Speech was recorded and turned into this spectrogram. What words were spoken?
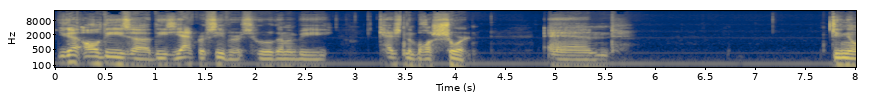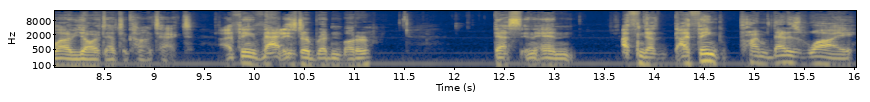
you got all these uh, these YAC receivers who are going to be catching the ball short and getting a lot of yards after contact. I think that is their bread and butter. That's and, and I think that I think prime that is why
